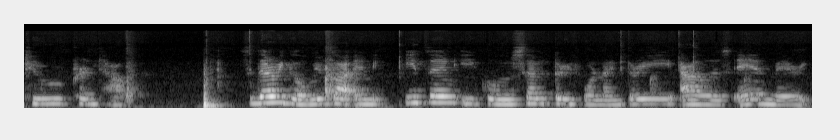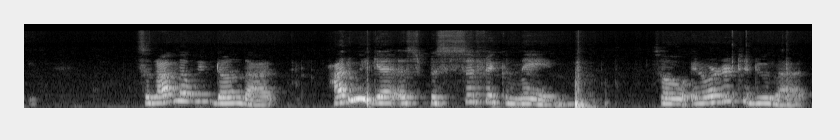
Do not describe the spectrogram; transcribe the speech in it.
to print out. So there we go. We've got an Ethan equals 73493, Alice, and Mary. So now that we've done that, how do we get a specific name? So in order to do that,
